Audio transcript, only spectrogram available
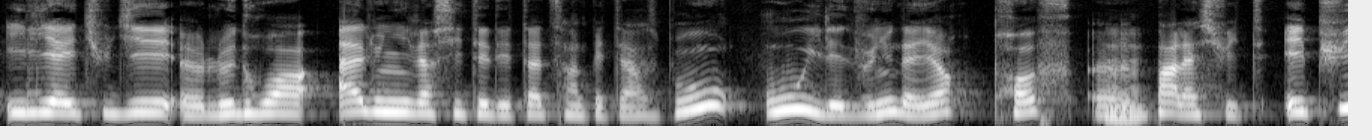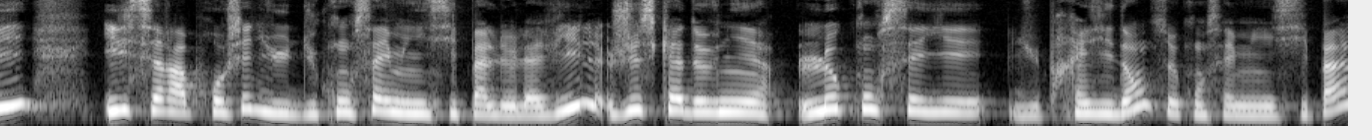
Il y a étudié euh, le droit à l'Université d'État de Saint-Pétersbourg, où il est devenu d'ailleurs prof euh, Mhm. par la suite. Et puis, il s'est rapproché du, du conseil municipal de la ville, jusqu'à devenir le conseiller du président de ce conseil municipal.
